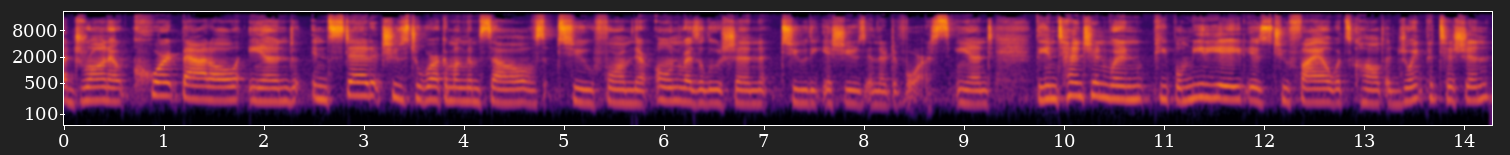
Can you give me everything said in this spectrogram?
a drawn out court battle and instead choose to work among themselves to form their own resolution to the issues in their divorce. And the intention when people mediate is to file what's called a joint petition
